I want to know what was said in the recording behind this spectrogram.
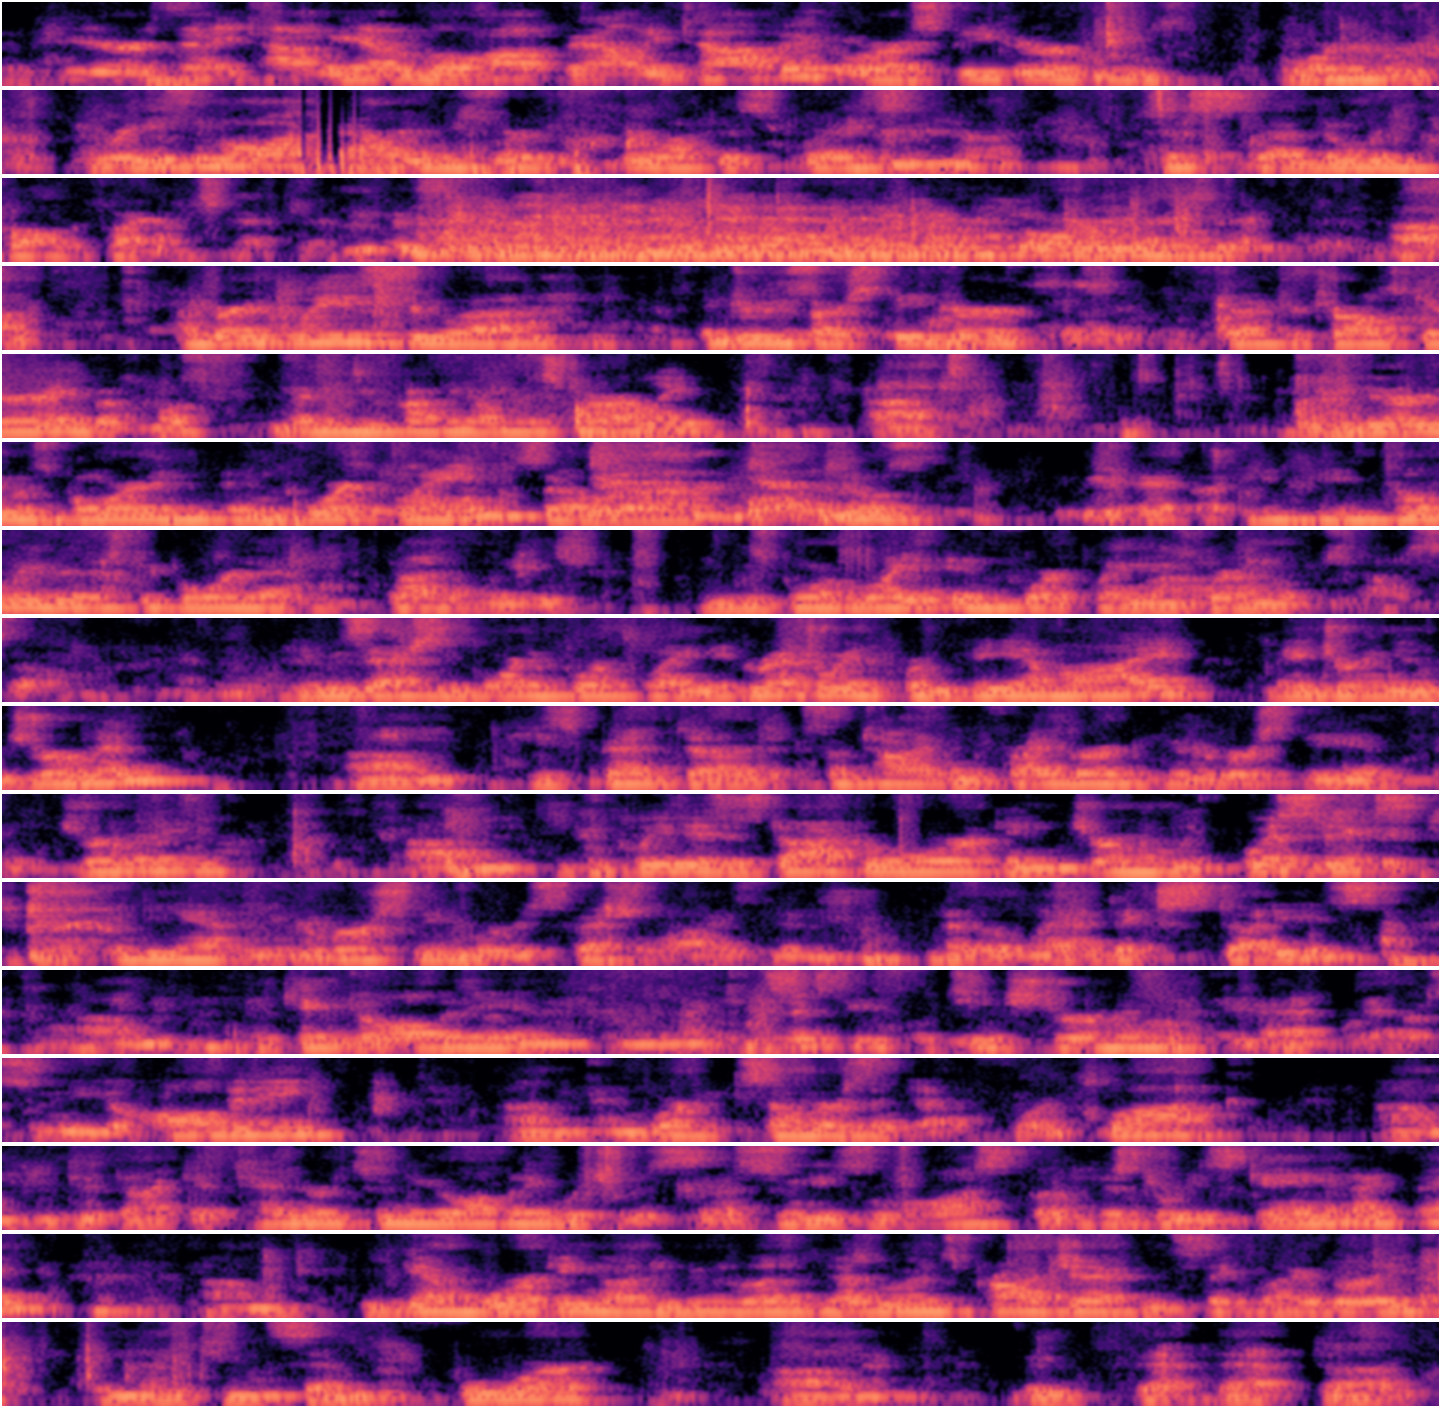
appears anytime we have a Mohawk Valley topic or a speaker who's born and raised in Mohawk Valley, we sort of fill up this place and uh, just, uh, nobody called the fire inspector. Or uh, I'm very pleased to uh, introduce our speaker, uh, Dr. Charles Gehring, but most, many of you probably know him as Charlie. Uh, Gehring was born in, in Fort Plain, so uh, knows he, he told me this before that he not only he was born right in Fort Plain in his grandmother's house, so he was actually born in Fort Plain. He graduated from VMI, majoring in German. Um, he spent uh, some time in Freiburg University in, in Germany. Um, he completed his doctoral work in German linguistics at Indiana University, where he specialized in Netherlandic studies. Um, he came to Albany in, in the 1960s to teach German at, at SUNY Albany um, and worked summers at uh, Fort Clark. Um, he did not get tenure at SUNY Albany, which was uh, SUNY's loss, but history's gain, I think. Um, he began working on the New Netherlands project in the State Library in 1974. Um, that that uh,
